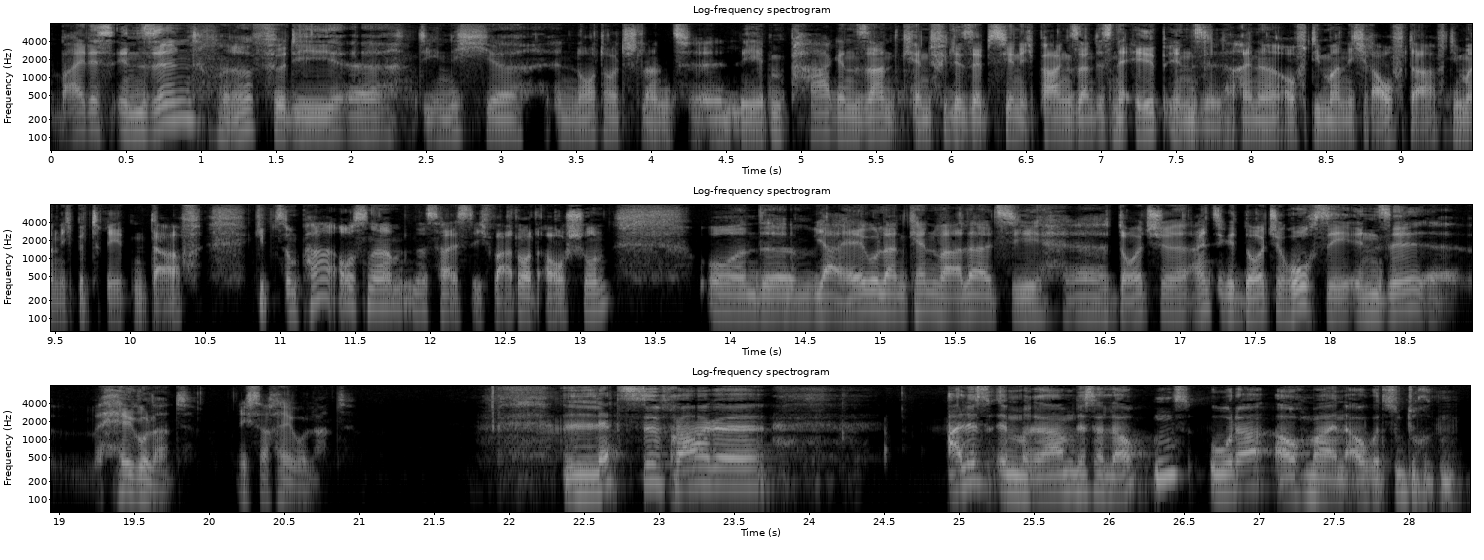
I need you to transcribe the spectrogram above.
Beides Inseln, ne, für die, äh, die nicht hier in Norddeutschland äh, leben. Pagensand kennen viele selbst hier nicht. Pagensand ist eine Elbinsel, eine, auf die man nicht rauf darf, die man nicht betreten darf. Gibt so ein paar Ausnahmen, das heißt, ich war dort auch schon. Und äh, ja, Helgoland kennen wir alle als die äh, deutsche, einzige deutsche Hochseeinsel. Äh, Helgoland. Ich sag Helgoland. Letzte Frage. Alles im Rahmen des Erlaubten oder auch mal ein Auge zu drücken?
